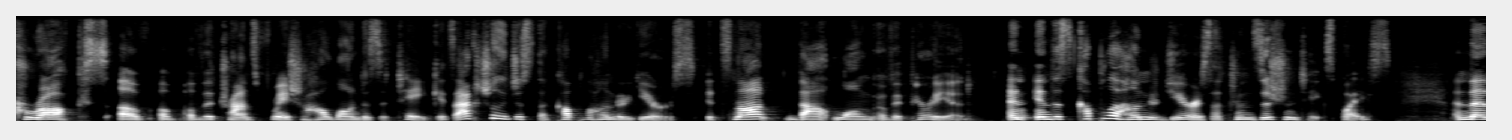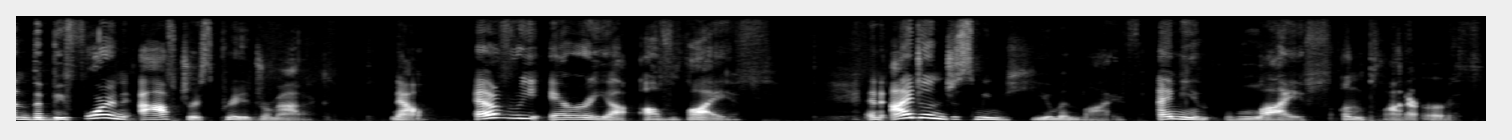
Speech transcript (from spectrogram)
crux of, of, of the transformation. How long does it take? It's actually just a couple of hundred years. It's not that long of a period. And in this couple of hundred years, that transition takes place. And then the before and after is pretty dramatic. Now, every area of life, and I don't just mean human life, I mean life on planet Earth.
